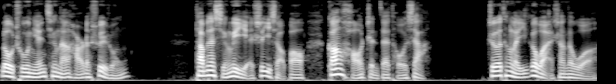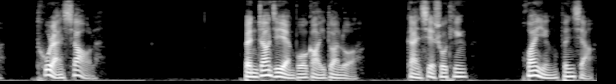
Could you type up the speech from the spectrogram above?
露出年轻男孩的睡容。他们的行李也是一小包，刚好枕在头下。折腾了一个晚上的我，突然笑了。本章节演播告一段落，感谢收听，欢迎分享。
